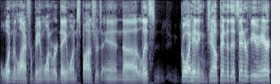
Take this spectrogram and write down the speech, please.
WoodmenLife for being one of our day one sponsors. And uh, let's go ahead and jump into this interview here.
